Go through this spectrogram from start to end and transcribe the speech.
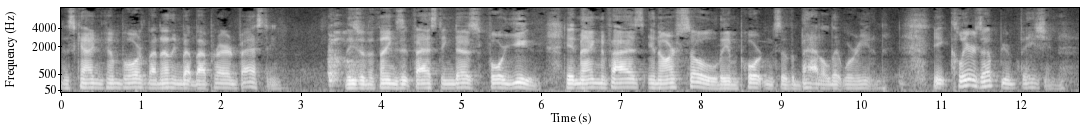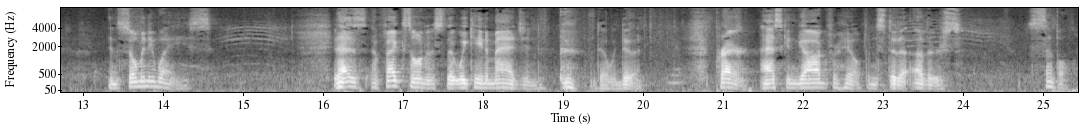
This kind can come forth by nothing but by prayer and fasting. These are the things that fasting does for you. It magnifies in our soul the importance of the battle that we're in. It clears up your vision in so many ways. It has effects on us that we can't imagine until we do it. Prayer, asking God for help instead of others. Simple.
